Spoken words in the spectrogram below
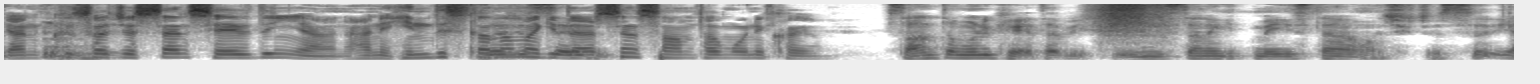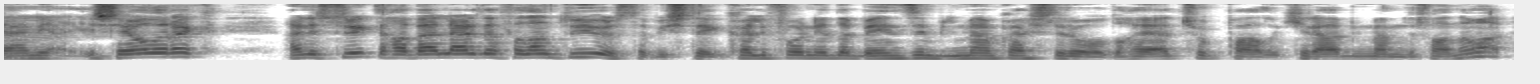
Yani kısaca sen sevdin yani. Hani Hindistan'a mı sevdim. gidersin Santa Monica'ya? Santa Monica'ya tabii ki. Hindistan'a gitmeyi istemem açıkçası. Yani Hmm. şey olarak hani sürekli haberlerde falan duyuyoruz tabii işte Kaliforniya'da benzin bilmem kaç lira oldu. Hayat çok pahalı, kira bilmem ne falan ama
